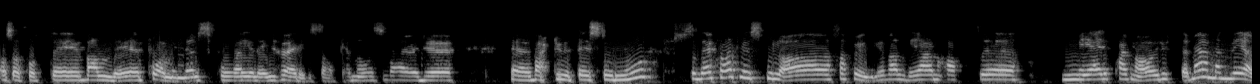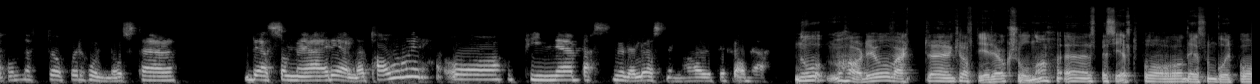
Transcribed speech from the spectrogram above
altså, fått en veldig påminnelse på i den høringssaken som har eh, vært ute en stund nå. Så det er klart Vi skulle selvfølgelig veldig gjerne hatt eh, mer penger å rutte med, men vi er nødt til å forholde oss til det som er reelle tall her, og finne best mulig løsninger ut ifra det. Nå har det jo vært kraftige reaksjoner, spesielt på det som går på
